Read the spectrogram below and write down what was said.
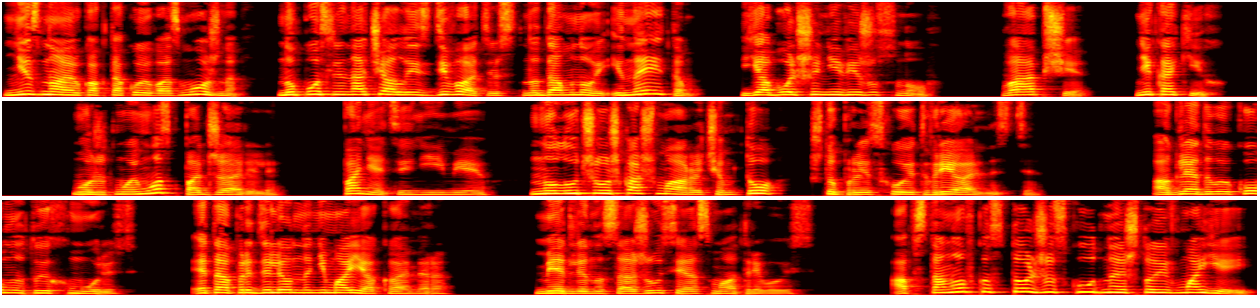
Не знаю, как такое возможно, но после начала издевательств надо мной и Нейтом Я больше не вижу снов. Вообще. Никаких. Может, мой мозг поджарили? Понятия не имею. Но лучше уж кошмары, чем то, что происходит в реальности. Оглядываю комнату и хмурюсь. Это определенно не моя камера. Медленно сажусь и осматриваюсь. Обстановка столь же скудная, что и в моей.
